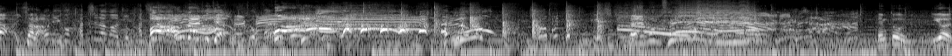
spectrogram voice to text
뭐야, 이 사람? 아니 이거 같이 나가죠. 같이 아, 나가죠. 벨붕태! 와! 벨붕태! 그럼 또 이거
